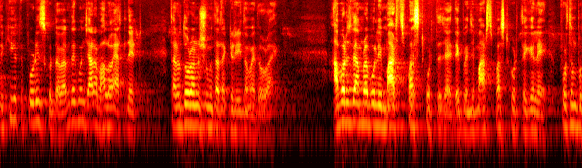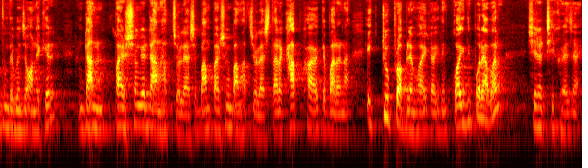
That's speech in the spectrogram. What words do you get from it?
তো কী করতে প্রডিউস করতে হবে। আপনি দেখবেন যারা ভালো অ্যাথলেট তারা দৌড়ানোর সময় তাদের একটা রিদমে দৌড়ায়। আবার যদি আমরা বলি মার্চ পাস্ট করতে যাই, দেখবেন যে মার্চ পাস্ট করতে গেলে প্রথম প্রথম দেখবেন যে অনেকের ডান পায়ের সঙ্গে ডান হাত চলে আসে, বাম পায়ের সঙ্গে বাম হাত চলে আসে। তারা খাপ খাওয়া খাওয়াতে পারে না। একটু প্রবলেম হয় কয়েকদিন কয়েকদিন পরে আবার সেটা ঠিক হয়ে যায়।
